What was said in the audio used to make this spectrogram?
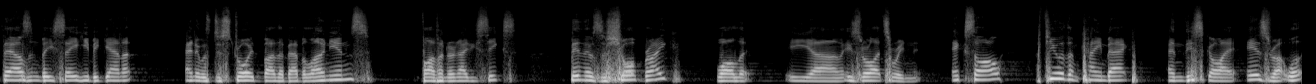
1000 BC, he began it and it was destroyed by the Babylonians, 586. Then there was a short break while the, uh, Israelites were in exile. A few of them came back, and this guy, Ezra, well,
